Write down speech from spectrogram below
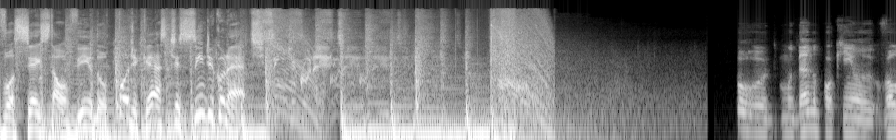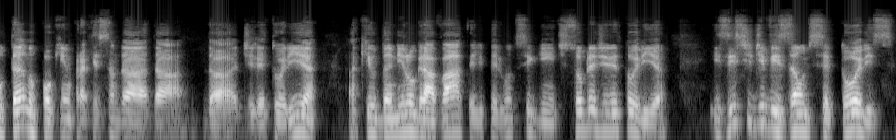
Você está ouvindo o podcast Síndico Net. Síndico Net. Mudando um pouquinho, voltando um pouquinho para a questão da, da, da diretoria, aqui o Danilo Gravata, ele pergunta o seguinte, sobre a diretoria, existe divisão de setores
